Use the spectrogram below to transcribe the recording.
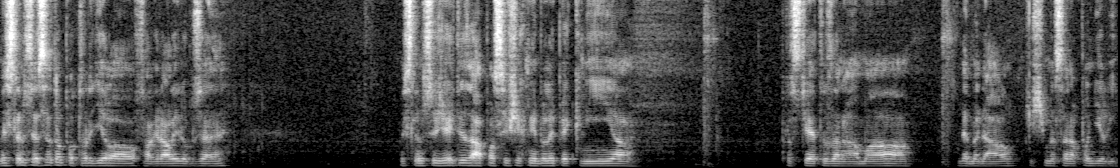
Myslím si, že se to potvrdilo, fakt hráli dobře. Myslím si, že i ty zápasy všechny byly pěkný a prostě je to za náma a jdeme dál. Těšíme se na pondělí.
